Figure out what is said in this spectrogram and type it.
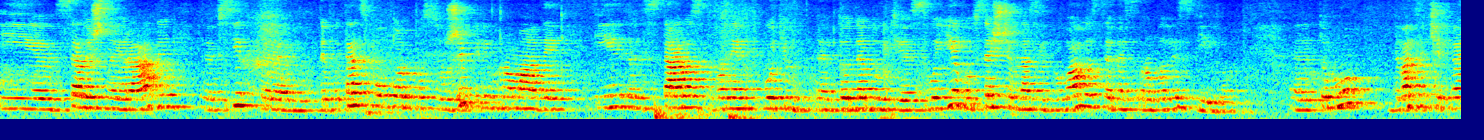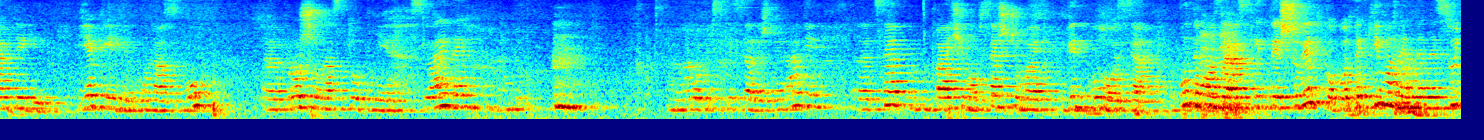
і селищної ради, е, всіх е, депутатського корпусу, жителів громади і е, старост вони потім додадуть своє, бо все, що в нас відбувалося, ми робили спільно. Тому 24 рік, який він у нас був, прошу наступні слайди. Народівській селищній раді. Це бачимо все, що ми відбулося. Будемо зараз йти швидко, бо такі вони не несуть.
